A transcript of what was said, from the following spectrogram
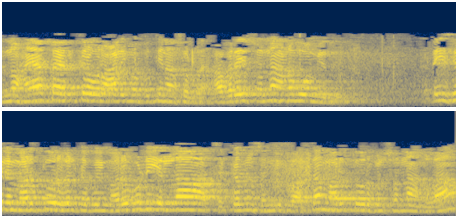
இன்னும் ஹயாத்தா இருக்கிற ஒரு ஆலிமை பற்றி நான் சொல்கிறேன் அவரே சொன்ன அனுபவம் இது. கடைசியில் மருத்துவர்கள்ட்ட போய் மறுபடியும் எல்லா செக்கப்பும் செஞ்சு பார்த்தா மருத்துவர்கள் சொன்னாங்களாம்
